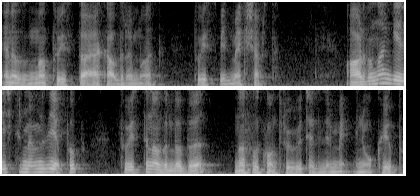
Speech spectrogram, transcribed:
en azından Twist'e ayağa kaldırmak, Twist bilmek şart. Ardından geliştirmemizi yapıp Twist'in hazırladığı nasıl contribute edilir metnini okuyup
